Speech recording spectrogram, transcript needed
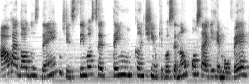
Ao redor dos dentes, se você tem um cantinho que você não consegue remover,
